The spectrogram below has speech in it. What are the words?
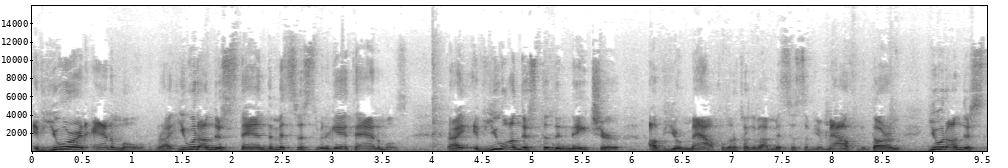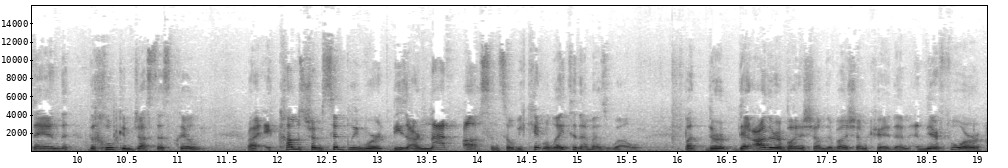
if you were an animal, right, you would understand the mitzvahs to to animals, right? If you understood the nature of your mouth, we're going to talk about mitzvahs of your mouth, the dharam, you would understand the chukim just as clearly, right? It comes from simply where these are not us, and so we can't relate to them as well. But there, are the Rabban Shem, the Rabban Shem created them, and therefore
